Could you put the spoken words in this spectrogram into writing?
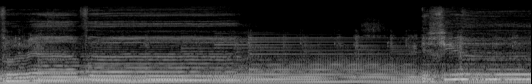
forever. If you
